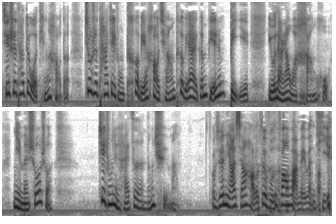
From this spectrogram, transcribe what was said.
其实他对我挺好的，就是他这种特别好强、特别爱跟别人比，有点让我含糊。你们说说，这种女孩子能娶吗？我觉得你要想好了对付的方法没问题。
